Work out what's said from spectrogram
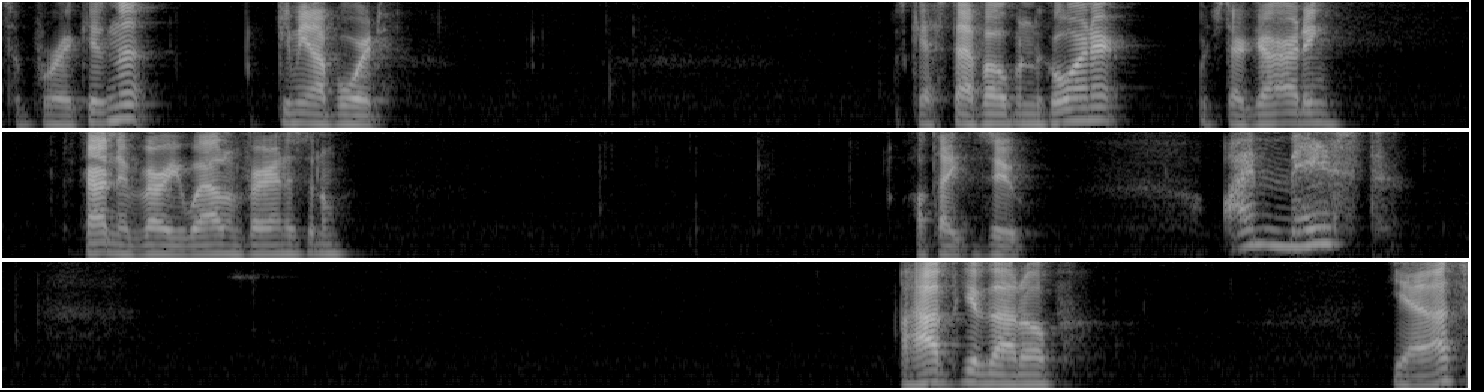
That's a brick, isn't it? Give me that board. Let's get Steph open the corner, which they're guarding. They're guarding it very well, in fairness to them. I'll take the two. I missed. I have to give that up. Yeah, that's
